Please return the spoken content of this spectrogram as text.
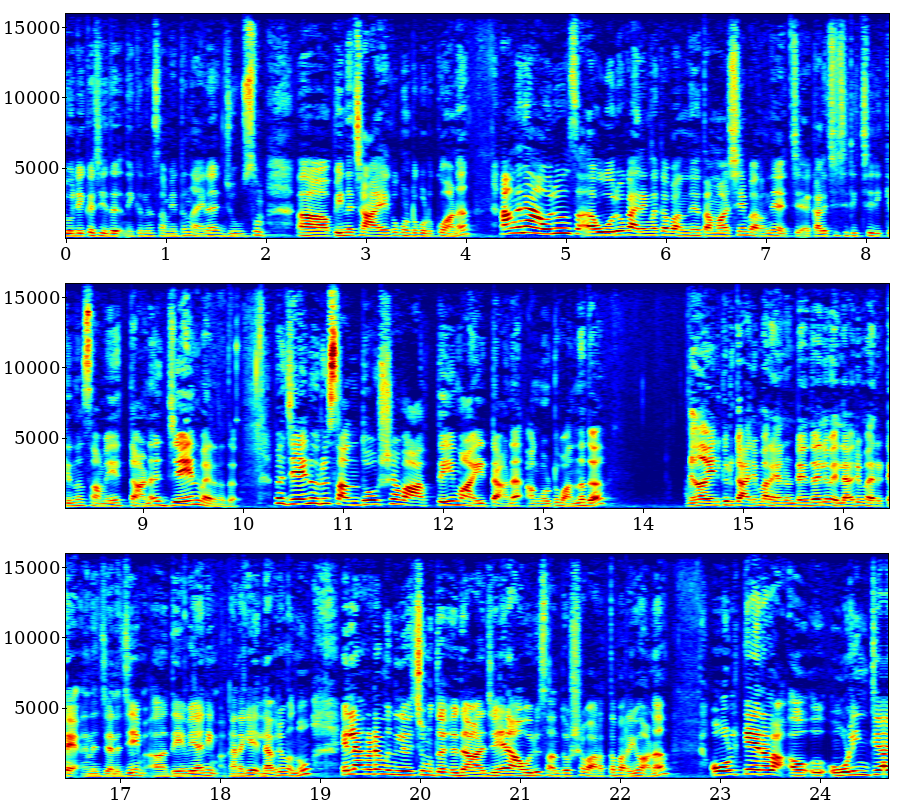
ജോലിയൊക്കെ ചെയ്ത് നിൽക്കുന്ന സമയത്ത് നയന ജ്യൂസും പിന്നെ ചായയൊക്കെ കൊണ്ട് കൊടുക്കുവാണ്. അങ്ങനെ ആ ഒരു ഓരോ കാര്യങ്ങളൊക്കെ പറഞ്ഞ് തമാശയും പറഞ്ഞ് കളിച്ച് ചിരിച്ചിരിക്കുന്ന സമയത്താണ് ജയൻ വരുന്നത്. അപ്പൊ ജയൻ ഒരു സന്തോഷ വാർത്തയുമായിട്ടാണ് അങ്ങോട്ട് വന്നത്. എനിക്കൊരു കാര്യം പറയാനുണ്ട്. എന്തായാലും എല്ലാവരും വരട്ടെ. അങ്ങനെ ജലജയും ദേവയാനിയും കനകയും എല്ലാവരും വന്നു. എല്ലാവരുടെ മുന്നിൽ വെച്ച് മുത്ത് ഇത് അജയൻ ആ ഒരു സന്തോഷ വാർത്ത പറയുവാണ്. ഓൾ കേരള ഓൾ ഇന്ത്യ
